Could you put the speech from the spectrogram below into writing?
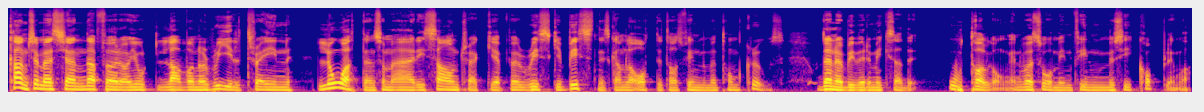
kanske mest kända för att ha gjort Love on a Real Train-låten som är i soundtracket för Risky Business, gamla 80-talsfilmer med Tom Cruise. Och den har blivit remixad otal gånger. Det var så min filmmusikkoppling var.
